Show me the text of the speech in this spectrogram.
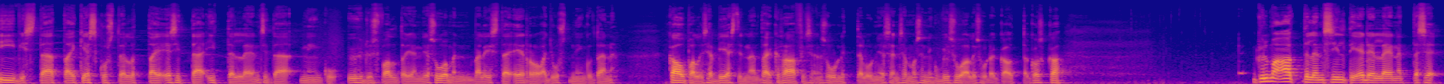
tiivistää tai keskustella tai esittää itselleen sitä niin kuin Yhdysvaltojen ja Suomen välistä eroa just niin kuin tämän kaupallisen viestinnän tai graafisen suunnittelun ja sen semmoisen niin visuaalisuuden kautta, koska kyllä mä ajattelen silti edelleen, että se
